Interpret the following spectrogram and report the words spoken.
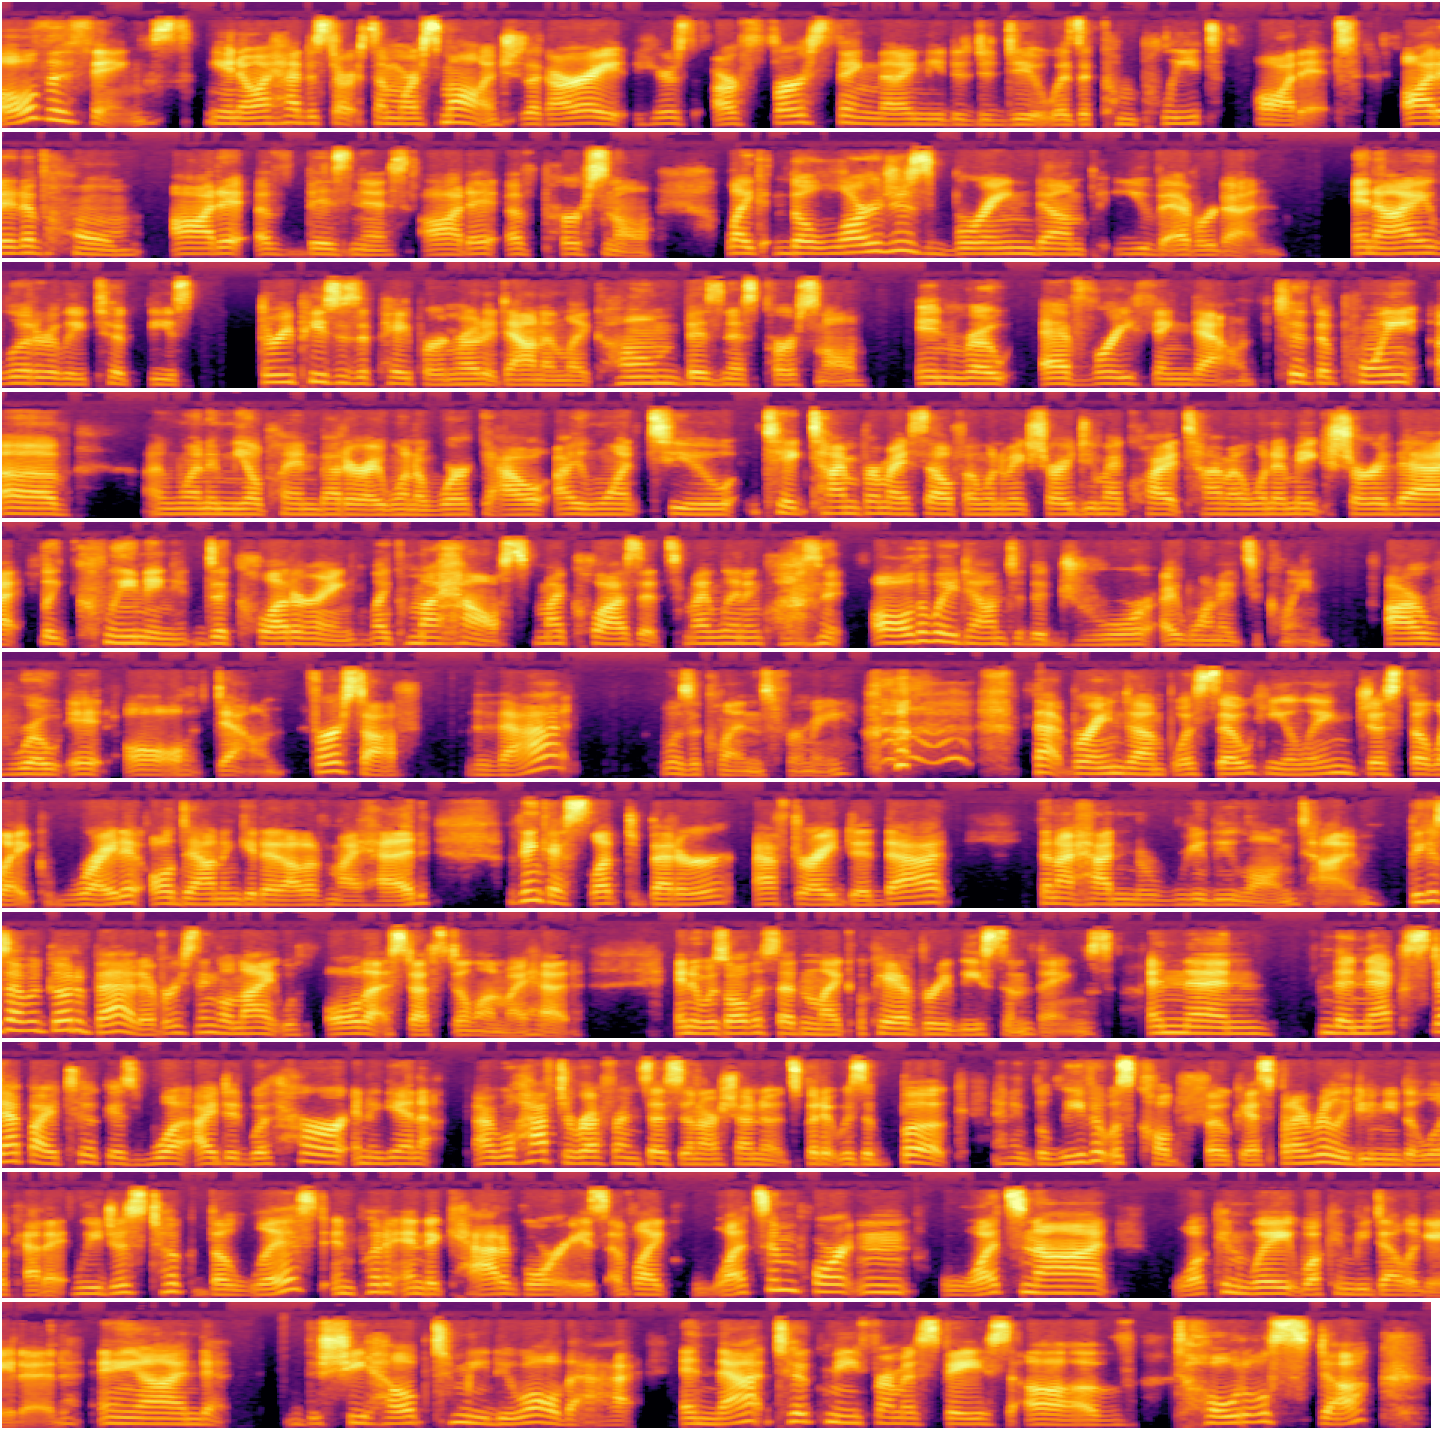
all the things. You know, I had to start somewhere small. And she's like, all right, here's our first thing that I needed to do was a complete audit audit of home, audit of business, audit of personal, like the largest brain dump you've ever done. And I literally took these three pieces of paper and wrote it down in like home, business, personal, and wrote everything down to the point of I want to meal plan better. I want to work out. I want to take time for myself. I want to make sure I do my quiet time. I want to make sure that like cleaning, decluttering, like my house, my closets, my linen closet, all the way down to the drawer I wanted to clean. I wrote it all down. First off, that was a cleanse for me. that brain dump was so healing just to like write it all down and get it out of my head. I think I slept better after I did that than I had in a really long time because I would go to bed every single night with all that stuff still on my head. And it was all of a sudden like, okay, I've released some things. And then the next step I took is what I did with her. And again, I will have to reference this in our show notes, but it was a book and I believe it was called Focus, but I really do need to look at it. We just took the list and put it into categories of like what's important, what's not, what can wait, what can be delegated. And she helped me do all that. And that took me from a space of total stuck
